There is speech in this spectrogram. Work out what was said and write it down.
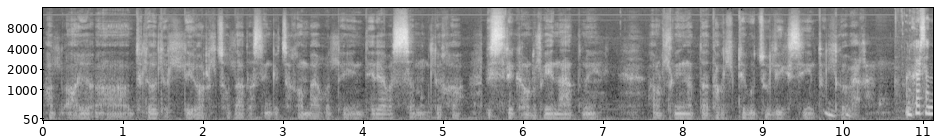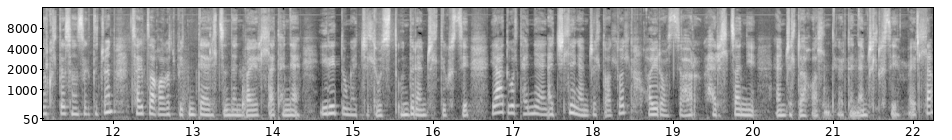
төлөөлөлийг оролцуулаад бас ингэж зохион байгуулъя. Энэ дээрээ бас Монголынхоо бисрэг урлагийн наадмын урлагийн одоо тоглолтыг үзүүлэх гэсэн юм төлөвлөгөө байгаа. Үнэхээр сонирхолтой сонсогдож байна. Цаг зав гаргаж бидэнтэй харилцсан танд баярлалаа. Таны ирээдүйн ажил үйлсэд өндөр амжилтыг хүсье. Яг тэгвэл таны ажлын амжилт бол хоёр улсын харилцааны амжилт байх болно. Тэгэхээр танд амжилт хүсье. Баярлалаа.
